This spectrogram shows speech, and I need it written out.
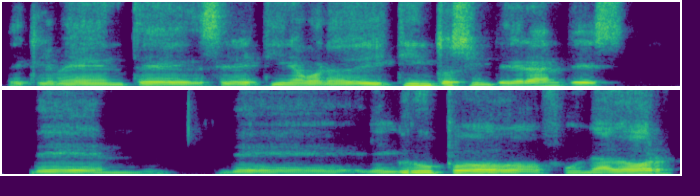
de Clemente, de Celestina, bueno, de distintos integrantes del grupo fundador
